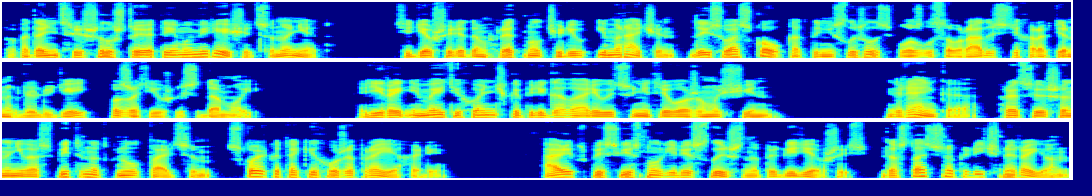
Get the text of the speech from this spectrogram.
Попаданец решил, что это ему мерещится, но нет. Сидевший рядом Фред молчалив и мрачен, да и с восков как-то не слышалось возгласов радости, характерных для людей, возвратившихся домой. Лира и Мэй тихонечко переговариваются, не тревожа мужчин. «Глянь-ка!» Фред совершенно невоспитанно ткнул пальцем. «Сколько таких уже проехали?» Алекс присвистнул еле слышно, приглядевшись. Достаточно приличный район,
